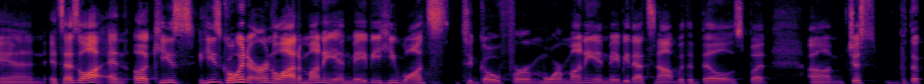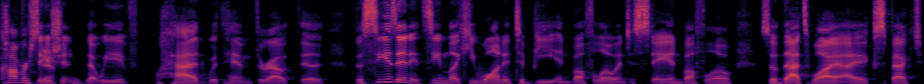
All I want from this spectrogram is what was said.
and it says a lot and look he's he's going to earn a lot of money and maybe he wants to go for more money and maybe that's not with the bills but um, just the conversations yeah. that we've had with him throughout the the season it seemed like he wanted to be in buffalo and to stay in buffalo so that's why i expect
